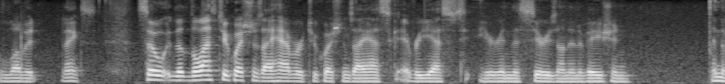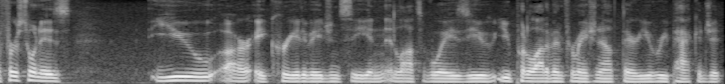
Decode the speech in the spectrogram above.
Love it. Thanks. So the, the last two questions I have are two questions I ask every guest here in this series on innovation. And the first one is you are a creative agency in, in lots of ways. You you put a lot of information out there, you repackage it.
